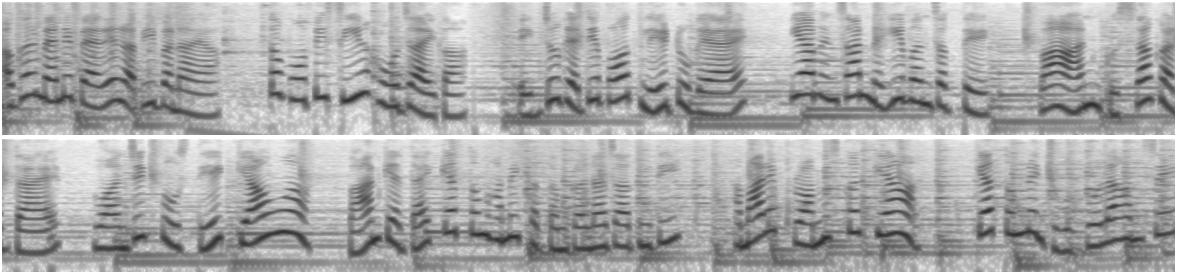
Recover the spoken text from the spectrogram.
अगर मैंने बैरियर अभी बनाया तो वो भी सीर हो जाएगा। जो कहती है, बहुत लेट हो गया है। ये अब इंसान नहीं बन सकते। वान गुस्सा करता है। वांजिक पूछती है, क्या हुआ? वान कहता है, क्या तुम हमें खत्म करना चाहती थी? हमारे प्रॉमिस का क्या? क्या तुमने झूठ बोला हमसे?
